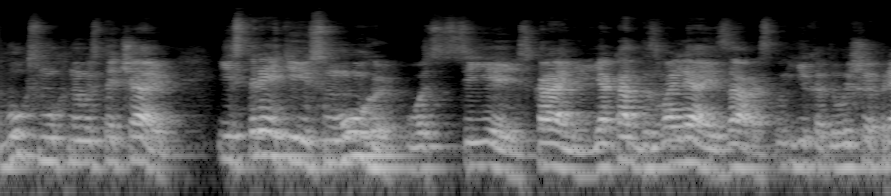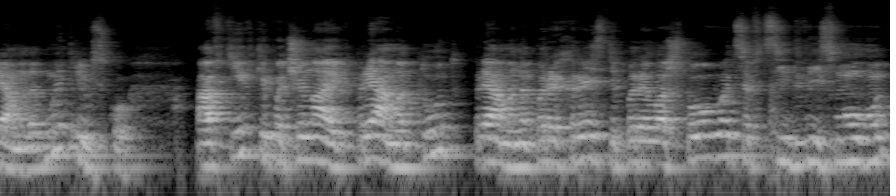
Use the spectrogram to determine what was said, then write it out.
двох смуг не вистачає. І з третьої смуги, ось цієї, з крайньої, яка дозволяє зараз їхати лише прямо на Дмитрівську, автівки починають прямо тут, прямо на перехресті, перелаштовуватися в ці дві смуги,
